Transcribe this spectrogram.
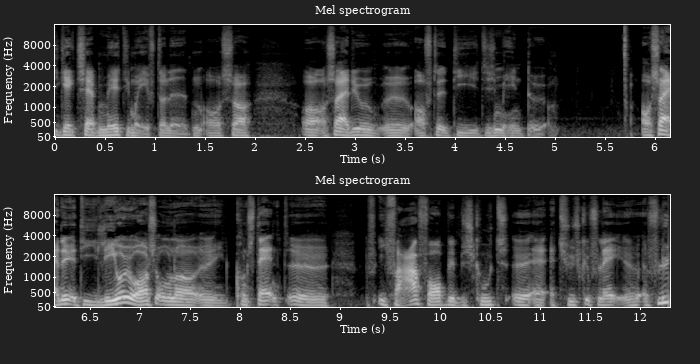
de kan ikke tage dem med, de må efterlade dem, og så, og, og så er det jo øh, ofte, de, de simpelthen dør. Og så er det, de lever jo også under øh, konstant øh, i fare for at blive beskudt øh, af, af tyske flag, øh, fly,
